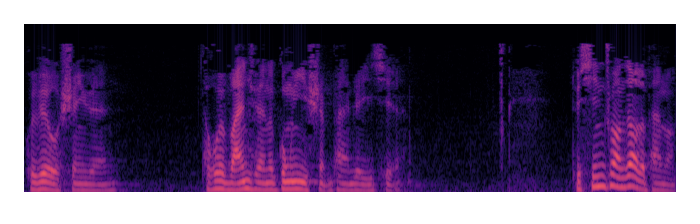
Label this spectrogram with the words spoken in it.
会为我伸冤，他会完全的公义审判这一切。对新创造的盼望，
